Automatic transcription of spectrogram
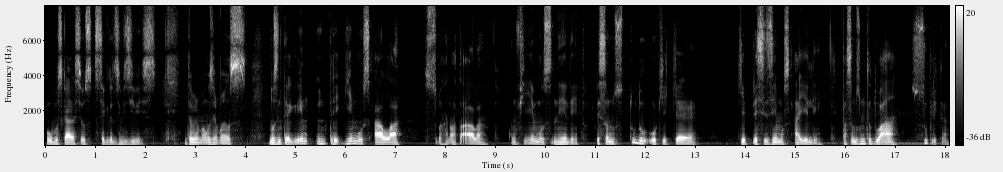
ou buscar seus segredos invisíveis. Então, irmãos e irmãs, nos entreguemos a Allah subhanahu wa ta'ala, confiemos nele, peçamos tudo o que quer que precisemos a ele, façamos muita doar, súplica,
